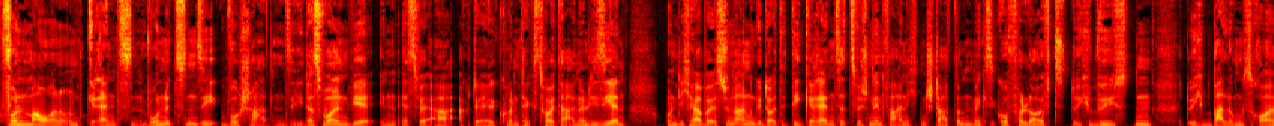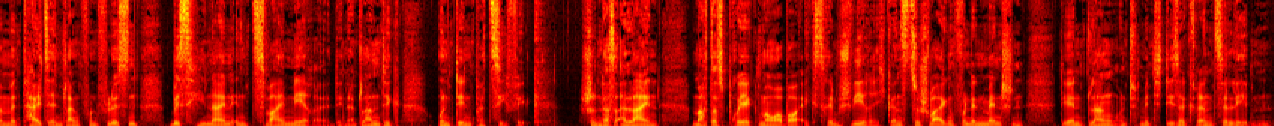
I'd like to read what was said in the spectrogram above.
Von Mauern und Grenzen. Wo nützen sie, wo schaden sie? Das wollen wir in SWR aktuell Kontext heute analysieren. Und ich habe es schon angedeutet, die Grenze zwischen den Vereinigten Staaten und Mexiko verläuft durch Wüsten, durch Ballungsräume, teils entlang von Flüssen, bis hinein in zwei Meere, den Atlantik und den Pazifik. Schon das allein macht das Projekt Mauerbau extrem schwierig, ganz zu schweigen von den Menschen, die entlang und mit dieser Grenze leben.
